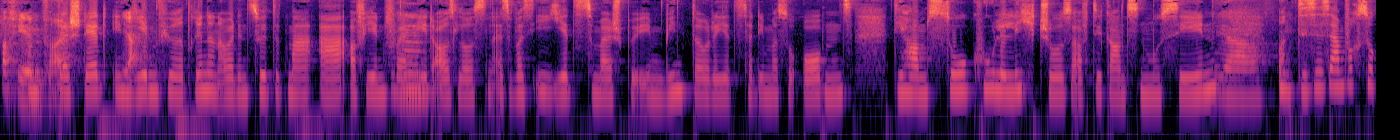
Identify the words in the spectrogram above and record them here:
Auf jeden und Fall. der steht in Ja. jedem Führer drinnen, aber den sollte man auch auf jeden Fall Mhm. nicht auslassen. Also was ich jetzt zum Beispiel im Winter oder jetzt halt immer so abends, die haben so coole Lichtshows auf die ganzen Museen. Ja, Und das ist einfach so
